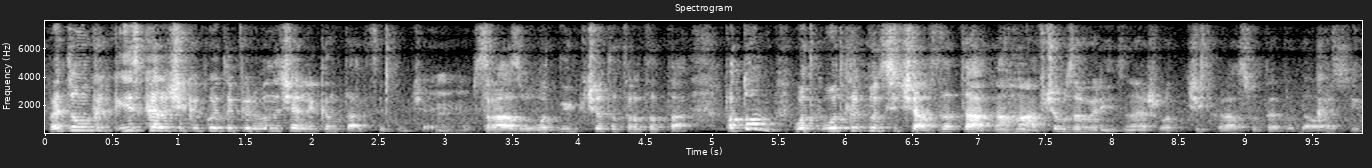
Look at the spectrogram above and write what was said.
Поэтому как, есть, короче, какой-то первоначальный контакт с этим. Мгм. Сразу, вот и что-то тра-та-та. Потом, вот, вот как вот сейчас, да так, ага, в чем заварить, знаешь, вот чик, раз вот это давай. Красивый.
